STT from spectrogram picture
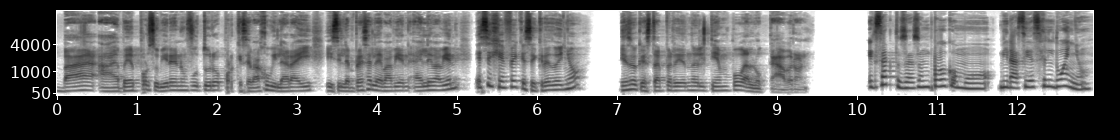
va a ver por su bien en un futuro porque se va a jubilar ahí y si la empresa le va bien, a él le va bien, ese jefe que se cree dueño, pienso que está perdiendo el tiempo a lo cabrón. Exacto, o sea, es un poco como, mira, si es el dueño,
